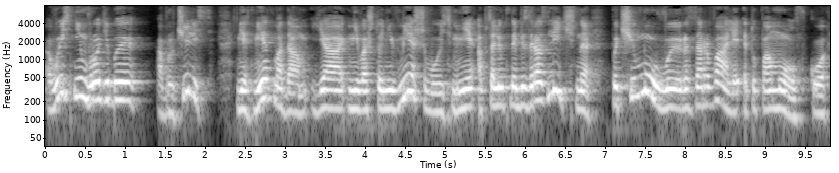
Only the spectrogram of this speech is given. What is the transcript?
Вы с ним вроде бы Обручились? Нет-нет, мадам, я ни во что не вмешиваюсь, мне абсолютно безразлично, почему вы разорвали эту помолвку.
